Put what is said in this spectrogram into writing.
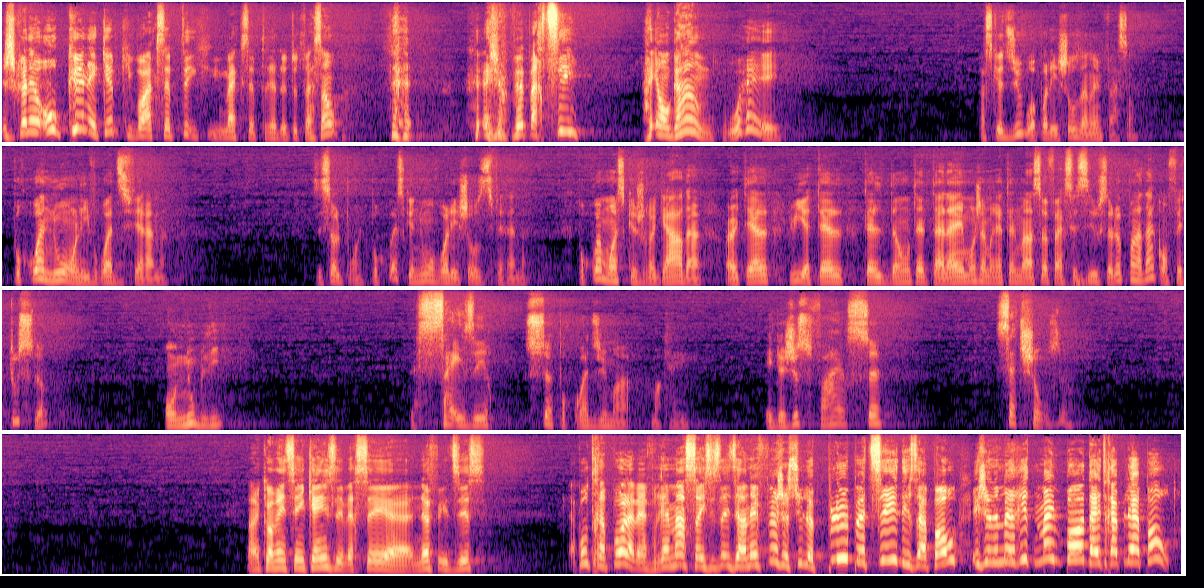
je connais aucune équipe qui va accepter, qui m'accepterait de toute façon. J'en fais partie. Hey, on gagne. Ouais. Parce que Dieu ne voit pas les choses de la même façon. Pourquoi nous, on les voit différemment? C'est ça le point. Pourquoi est-ce que nous, on voit les choses différemment? Pourquoi moi, est-ce que je regarde un, tel, lui, il a tel, tel don, tel talent, moi, j'aimerais tellement ça, faire ceci ou cela. Pendant qu'on fait tout cela, on oublie de saisir ce pourquoi Dieu m'a créé et de juste faire ce, cette chose-là. Dans Corinthiens 15, les versets 9 euh, et 10, l'apôtre Paul avait vraiment saisi ça. Il dit En effet, je suis le plus petit des apôtres et je ne mérite même pas d'être appelé apôtre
